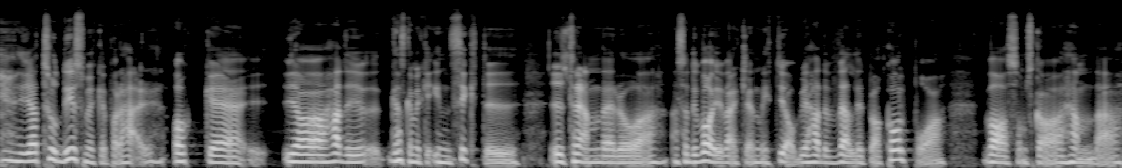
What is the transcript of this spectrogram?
jag trodde ju så mycket på det här. Och eh, jag hade ju ganska mycket insikt i, i trender. Och, alltså det var ju verkligen mitt jobb. Jag hade väldigt bra koll på vad som ska hända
